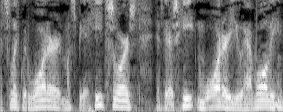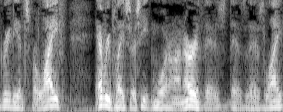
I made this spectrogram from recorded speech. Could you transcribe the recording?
It's liquid water, it must be a heat source. If there's heat and water, you have all the ingredients for life. Every place there's heat and water on Earth, there's there's there's life.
